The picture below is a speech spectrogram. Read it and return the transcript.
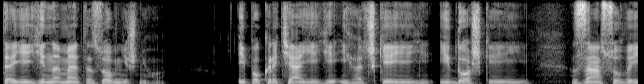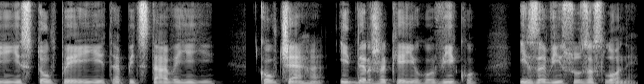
та її намета зовнішнього і покриття її, і гачки її, і дошки її, засуви її, стовпи її та підстави її, ковчега і держаки його, віко, і завісу заслони,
